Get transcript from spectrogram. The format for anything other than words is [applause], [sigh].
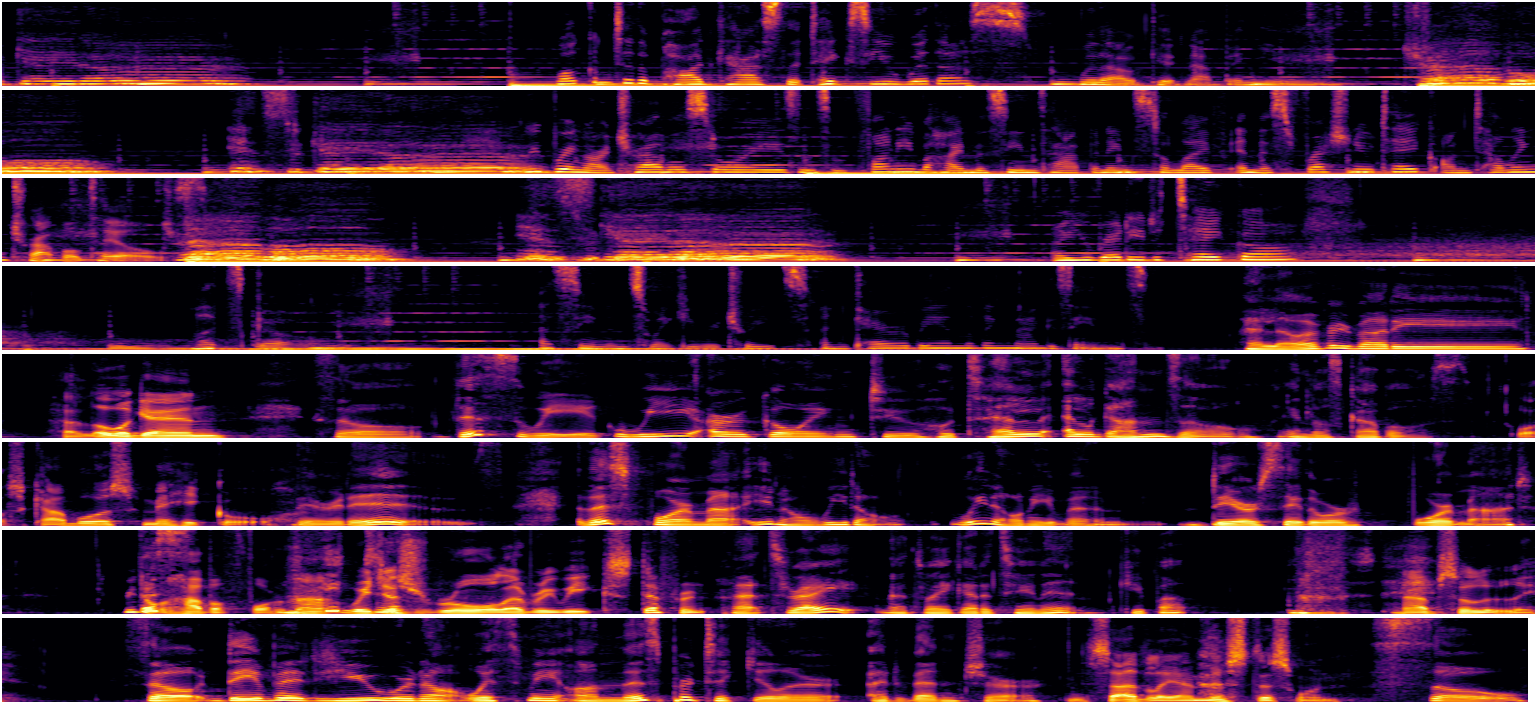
instigator. Welcome to the podcast that takes you with us without kidnapping you. Travel instigator. We bring our travel stories and some funny behind the scenes happenings to life in this fresh new take on telling travel tales. Travel instigator. Are you ready to take off? Let's go. As seen in Swanky Retreats and Caribbean Living magazines. Hello, everybody. Hello again. So, this week we are going to Hotel El Ganzo in Los Cabos. Los Cabos, Mexico. There it is. This format, you know, we don't we don't even dare say the word format. We don't have a format. [laughs] We We just roll every week's different. That's right. That's why you got to tune in. Keep up. [laughs] Absolutely. So, David, you were not with me on this particular adventure. Sadly, I missed this one. So,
